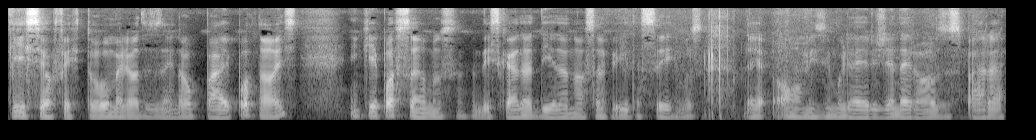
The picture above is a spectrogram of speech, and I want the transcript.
que se ofertou, melhor dizendo, ao Pai por nós, em que possamos, diz cada dia da nossa vida, sermos né, homens e mulheres generosos para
